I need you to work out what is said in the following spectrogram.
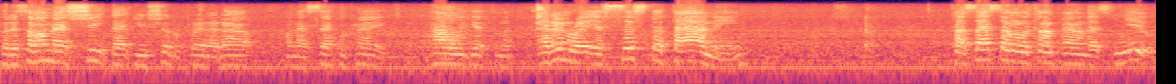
But it's on that sheet that you should have printed out on that second page. How we get to, at any rate, it's cystathionine. Because that's the only compound that's new.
